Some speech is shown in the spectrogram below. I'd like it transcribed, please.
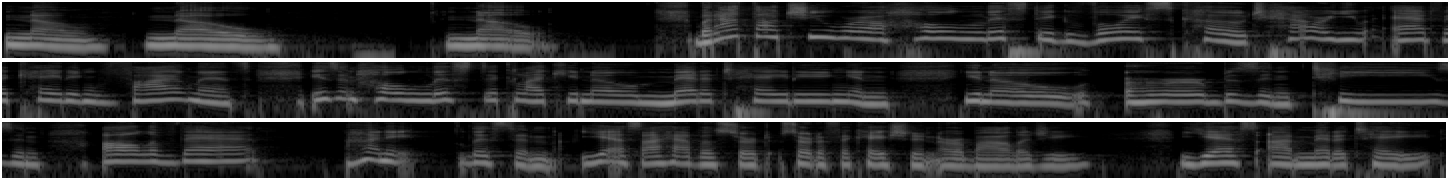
No, no, no. But I thought you were a holistic voice coach. How are you advocating violence? Isn't holistic like, you know, meditating and, you know, herbs and teas and all of that? honey, listen, yes, I have a cert- certification in herbology. Yes, I meditate.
